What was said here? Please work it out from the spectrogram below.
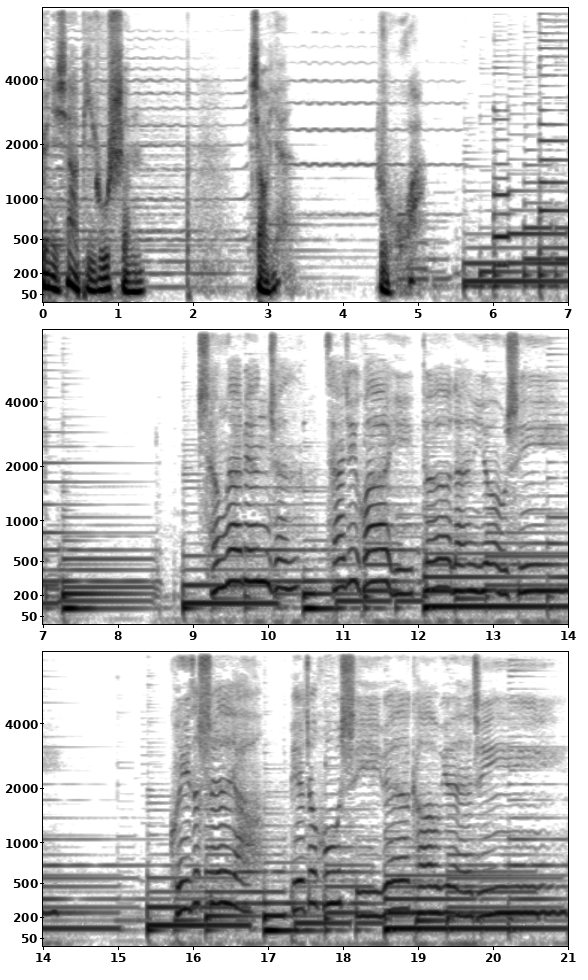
愿你下笔如神，笑颜如花。相爱变真，猜忌怀疑的烂游戏。规则是要憋着呼吸，越靠越近。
